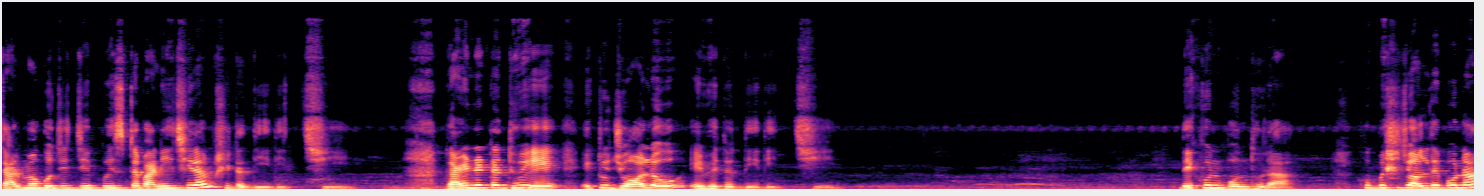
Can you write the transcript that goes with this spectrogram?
চালমগজের যে পেস্টটা বানিয়েছিলাম সেটা দিয়ে দিচ্ছি। গ্রাইন্ডারটা ধুয়ে একটু জলও এর ভেতর দিয়ে দিচ্ছি। দেখুন বন্ধুরা, খুব বেশি জল দেবো না,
